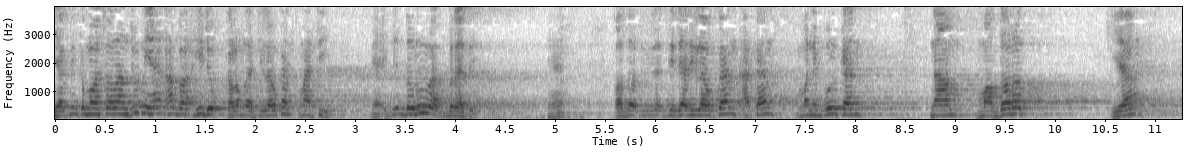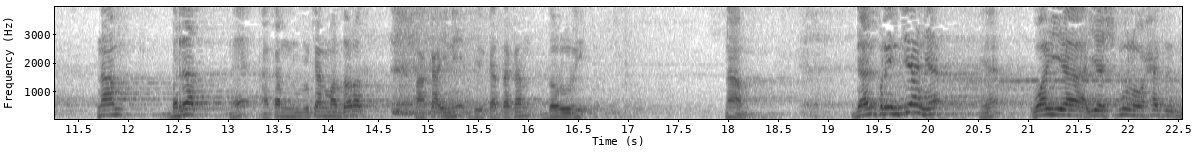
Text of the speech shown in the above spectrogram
Yakni kemaslahatan dunia apa? Hidup. Kalau nggak dilakukan mati. Ya, ini darurat berarti. Ya. Kalau tidak, dilakukan akan menimbulkan enam madarat yang enam berat ya, akan menimbulkan madarat maka ini dikatakan daruri. Nah, dan perinciannya ya, wahya yashmulu hifdz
